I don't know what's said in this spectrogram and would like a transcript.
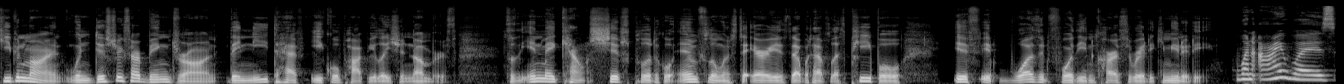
Keep in mind, when districts are being drawn, they need to have equal population numbers. So the inmate count shifts political influence to areas that would have less people if it wasn't for the incarcerated community. When I was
